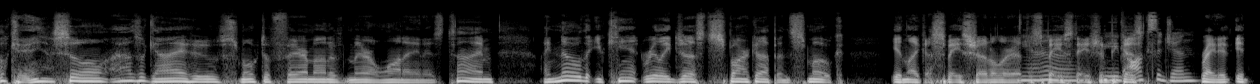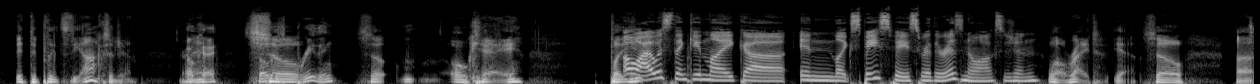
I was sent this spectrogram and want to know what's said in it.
okay, so as a guy who smoked a fair amount of marijuana in his time, I know that you can't really just spark up and smoke in like a space shuttle or at the space station you need because oxygen. right it, it it depletes the oxygen. Right? Okay. So, So- does breathing. So mm, okay, but Oh, you- I was thinking like uh in like space space where there is no oxygen. Well, right, yeah. So uh,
